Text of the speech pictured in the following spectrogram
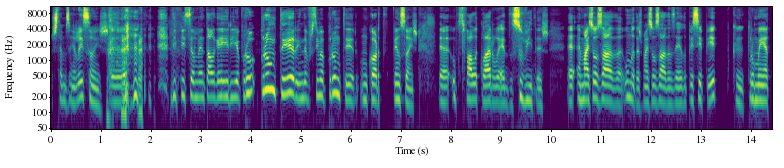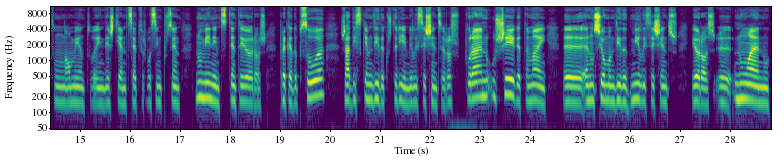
estamos em eleições. Uh, dificilmente alguém iria pro prometer, ainda por cima, prometer um corte de pensões. Uh, o que se fala, claro, é de subidas. Uh, a mais ousada, uma das mais ousadas é a do PCP, que promete um aumento ainda este ano de 7,5%, no mínimo de 70 euros para cada pessoa. Já disse que a medida custaria 1.600 euros por ano. O Chega também uh, anunciou uma medida de 1.600 euros uh, num ano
